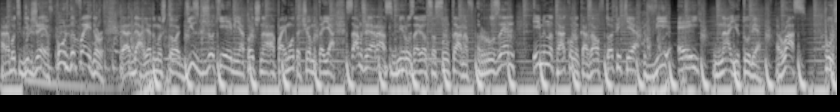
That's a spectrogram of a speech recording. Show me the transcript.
о работе диджеев. Push the Fader. Э, да, я думаю, что диск-жокеи меня точно поймут, о чем это я. Сам же Раз в миру зовется Султанов Рузель. Именно так он указал в топике VA на Ютубе. Раз, Пуш.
